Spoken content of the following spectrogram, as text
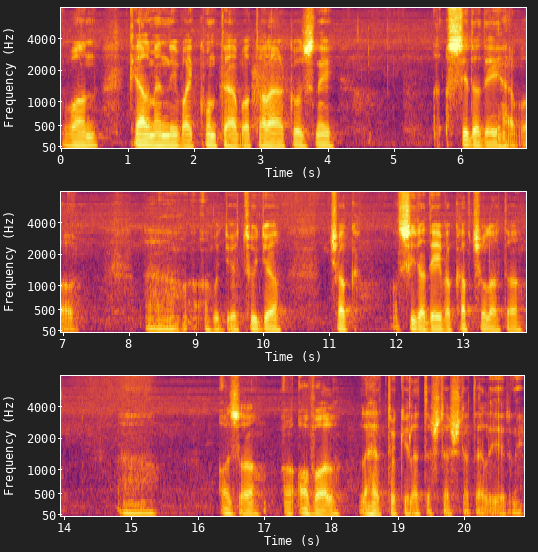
van, kell menni, vagy kontába találkozni a szidadéhával. Uh, ahogy ő tudja, csak a szidadéva kapcsolata uh, az a, a aval lehet tökéletes testet elérni.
